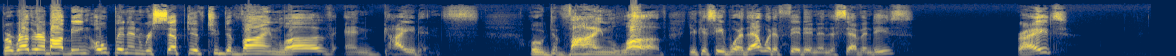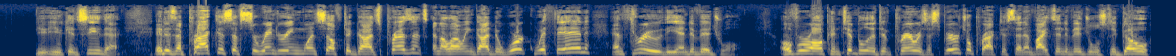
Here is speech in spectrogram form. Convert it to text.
but rather about being open and receptive to divine love and guidance. Oh, divine love. You can see where that would have fit in in the 70s. Right? You, you can see that. It is a practice of surrendering oneself to God's presence and allowing God to work within and through the individual. Overall, contemplative prayer is a spiritual practice that invites individuals to go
